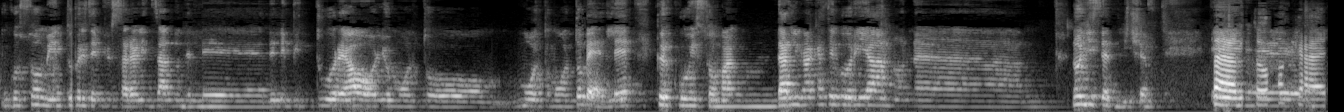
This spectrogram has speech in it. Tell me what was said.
in questo momento per esempio sta realizzando delle, delle pitture a olio molto, molto, molto belle, per cui insomma dargli una categoria non, eh, non gli si addice. Certo, e... ok.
